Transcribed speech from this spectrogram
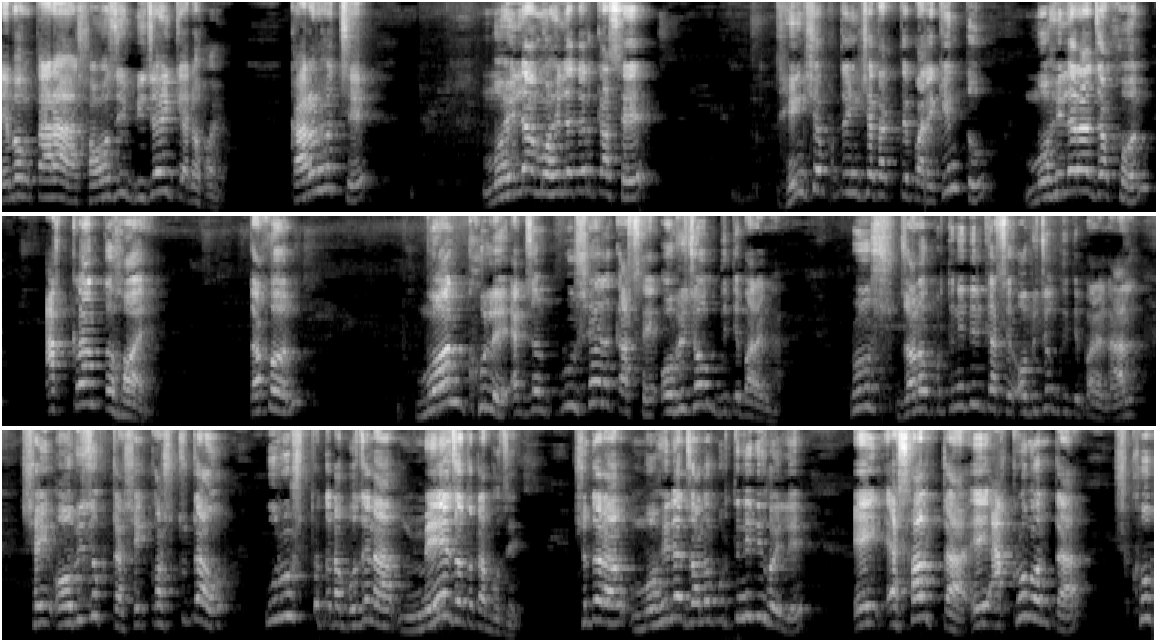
এবং তারা সহজেই বিজয়ী কেন হয়? কারণ হচ্ছে, মহিলা মহিলাদের কাছে হিংসা প্রতিহিংসা থাকতে পারে, কিন্তু মহিলারা যখন আক্রান্ত হয়, তখন মন খুলে একজন পুরুষের কাছে অভিযোগ দিতে পারে না। পুরুষ জনপ্রতিনিধির কাছে অভিযোগ দিতে পারে না। আর সেই অভিযোগটা, সেই কষ্টটাও পুরুষ ততটা বোঝে না, মেয়ে যতটা বোঝে। সুতরাং মহিলা জনপ্রতিনিধি হইলে এই অ্যাসাল্টটা এই আক্রমণটা খুব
